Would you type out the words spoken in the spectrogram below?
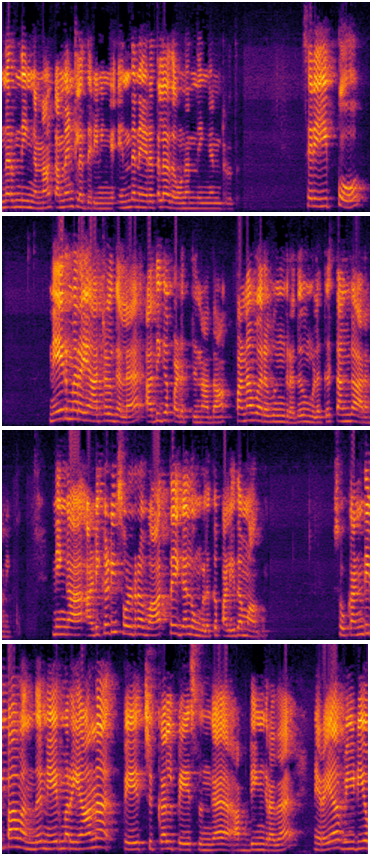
உணர்ந்தீங்கன்னா கமெண்ட்டில் தெரிவிங்க. எந்த நேரத்தில் அதை உணர்ந்தீங்கன்றது. சரி இப்போது நேர்மறை ஆற்றல்களை அதிகப்படுத்தினா தான் பண வரவுங்கிறது உங்களுக்கு தங்க ஆரம்பிக்கும். நீங்கள் அடிக்கடி சொல்கிற வார்த்தைகள் உங்களுக்கு பலிதமாகும். ஸோ கண்டிப்பாக வந்து நேர்மறையான பேச்சுக்கள் பேசுங்க அப்படிங்கிறத நிறையா வீடியோ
